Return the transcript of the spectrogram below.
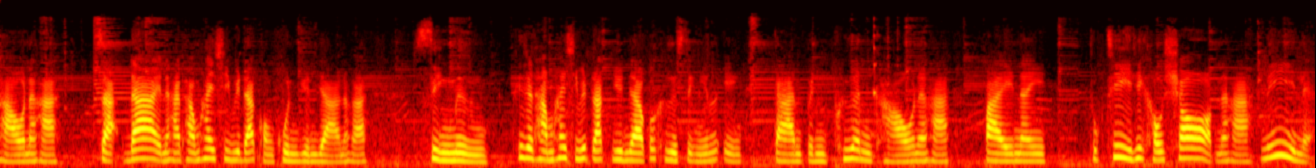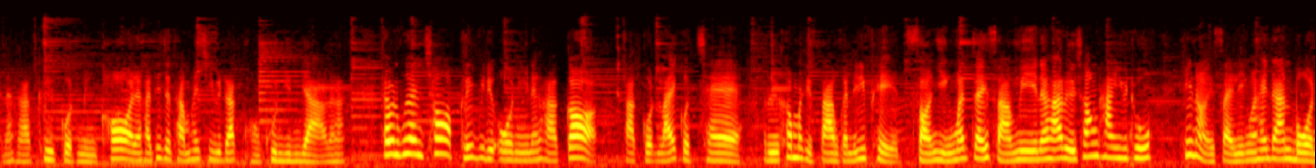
เขานะคะ จะได้นะคะทำให้ชีวิตรักของคุณยืนยาวนะคะ สิ่งหนึ่งที่จะทำให้ชีวิตรักยืนยาวก็คือสิ่งนี้นั่นเองการเป็นเพื่อนเขานะคะ ไปในทุกที่ที่เขาชอบนะคะ นี่แหละนะคะ คือกฎหนึ่งข้อนะคะ ที่จะทำให้ชีวิตรักของคุณยืนยาวนะคะ ถ้าเพื่อนๆชอบคลิปวิดีโอนี้นะคะ ก็ ฝากกดไลค์กดแชร์ หรือเข้ามาติดตามกันที่เพจ สอนหญิงมัดใจสามีนะคะ หรือช่องทาง YouTube ที่หน่อยใส่ลิงก์ไว้ให้ด้านบน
